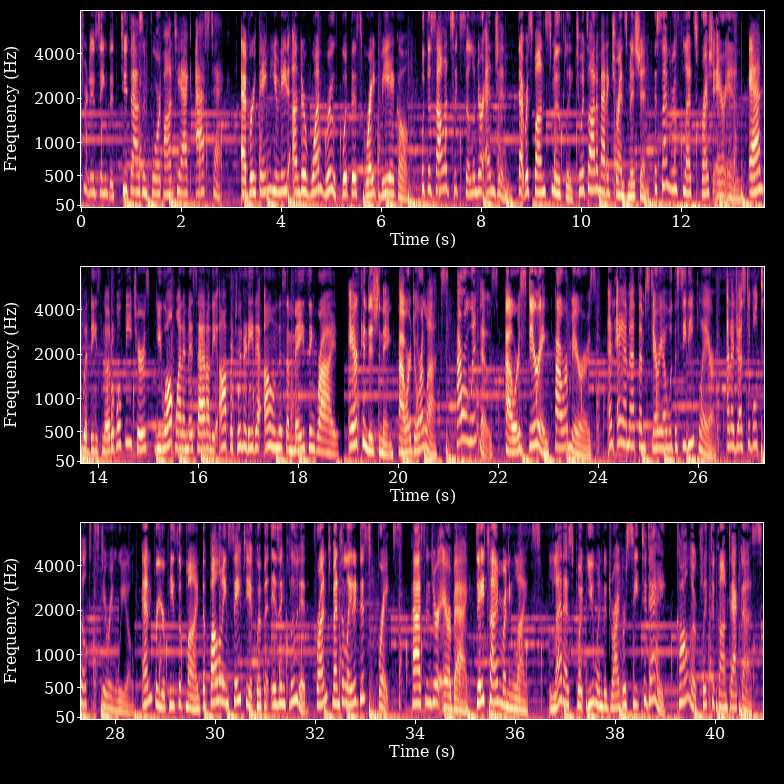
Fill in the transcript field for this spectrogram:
Introducing the 2004 Pontiac Aztek. Everything you need under one roof with this great vehicle. With a solid six cylinder engine that responds smoothly to its automatic transmission, the sunroof lets fresh air in. And with these notable features, you won't want to miss out on the opportunity to own this amazing ride. Air conditioning, power door locks, power windows, power steering, power mirrors, an AM FM stereo with a CD player, an adjustable tilt steering wheel. And for your peace of mind, the following safety equipment is included. Front ventilated disc brakes, passenger airbag, daytime running lights. Let us put you in the driver's seat today. Call or click to contact us.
